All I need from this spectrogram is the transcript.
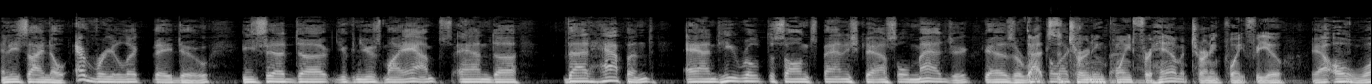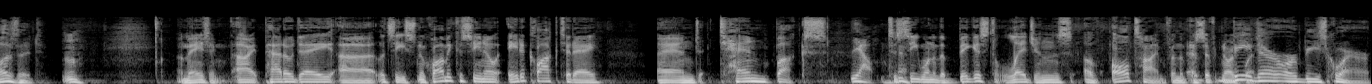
And he said I know every lick they do. He said uh, you can use my amps and uh, that happened and he wrote the song Spanish Castle Magic as a That's a turning point for him, a turning point for you. Yeah. Oh, was it? Amazing. All right, Pat O'Day. Uh, let's see, Snoqualmie Casino, eight o'clock today, and ten bucks. Yeah. to see one of the biggest legends of all time from the Pacific Be Northwest. Be there or be square.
